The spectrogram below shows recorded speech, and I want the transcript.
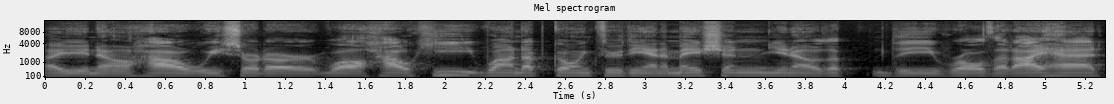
Uh, you know, how we sort of, well, how he wound up going through the animation, you know, the, the role that I had.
